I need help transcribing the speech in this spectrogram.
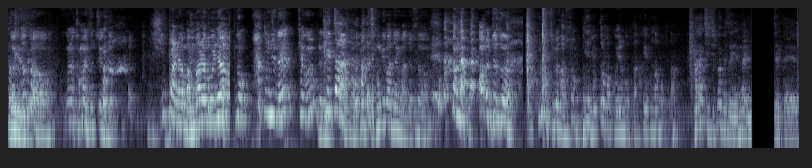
너 있었어. 그냥 가만히 있었지 근데. 씨발 내가 만만해 보이냐? 너 확 던지네? 책을? 했잖아 어, 경비반장이 만졌어. 딱 맞고 아 됐어 그리고 집에 갔어. 니는 욕 들어먹고 이런 거 없나? 크게 혼난 거 없나? 다 같이 집합에서 옛날에 있을 때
